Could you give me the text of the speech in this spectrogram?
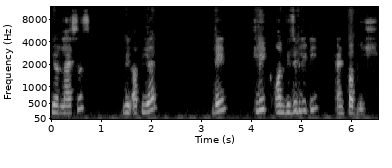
Your license will appear. Then click on visibility and publish.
